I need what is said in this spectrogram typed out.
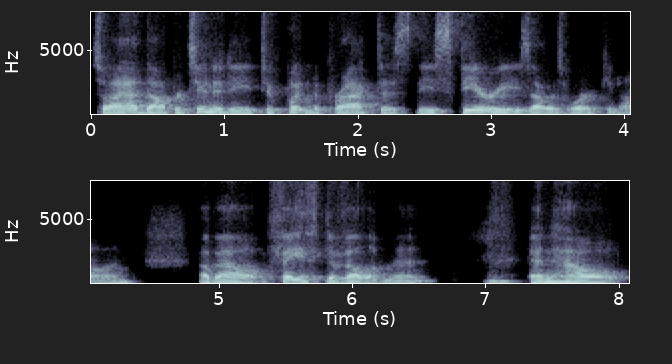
So I had the opportunity to put into practice these theories I was working on about faith development mm. and how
